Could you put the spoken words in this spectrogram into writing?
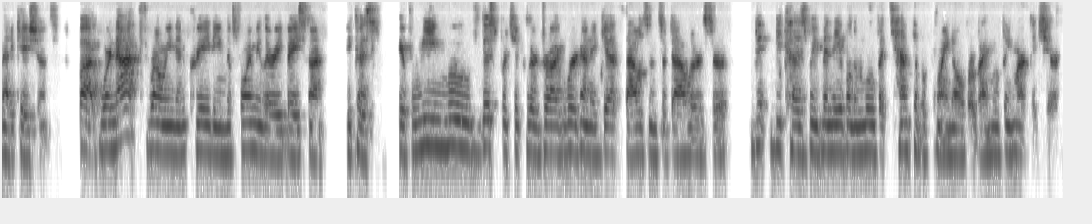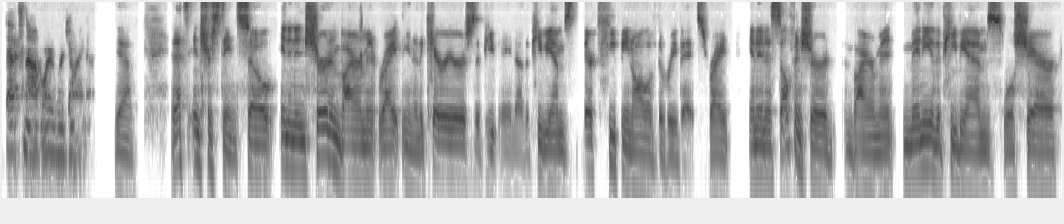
medications. But we're not throwing and creating the formulary based on because if we move this particular drug, we're going to get thousands of dollars or because we've been able to move a tenth of a point over by moving market share. That's not why we're doing it. Yeah, that's interesting. So, in an insured environment, right? You know, the carriers, the P, you know, the PBMs, they're keeping all of the rebates, right? And in a self-insured environment, many of the PBMs will share,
